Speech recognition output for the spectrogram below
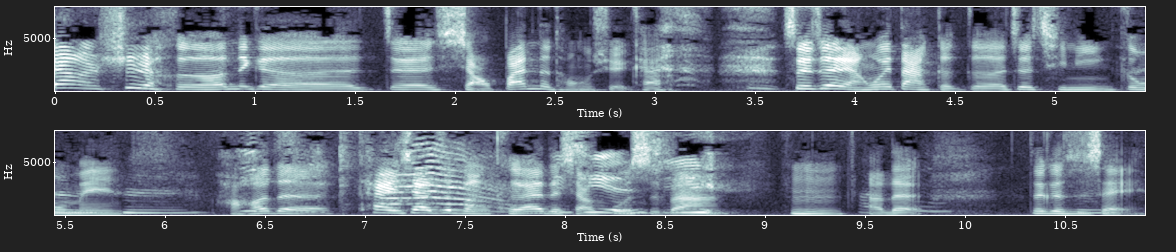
常适合那个这个小班的同学看。所以这两位大哥哥，就请你跟我们好好的看一下这本可爱的小故事吧。嗯，好的。这个是谁？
